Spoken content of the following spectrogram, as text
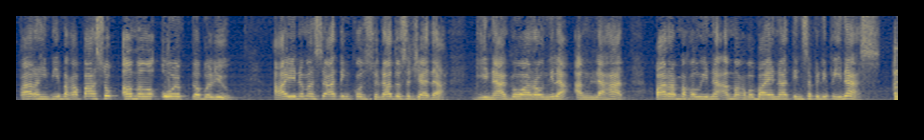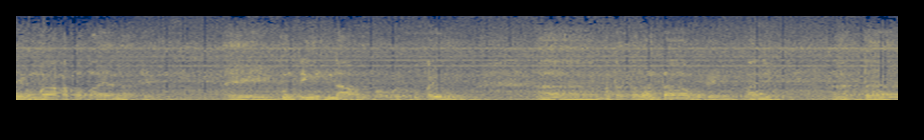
para hindi makapasok ang mga OFW. Ayon naman sa ating konsulado sa Jeddah, ginagawa raw nila ang lahat para makauwi na ang mga kababayan natin sa Pilipinas. Yung mga kababayan natin ay kunting hinahon po. Huwag po kayong matataranta, huwag kayong panic. At ah,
